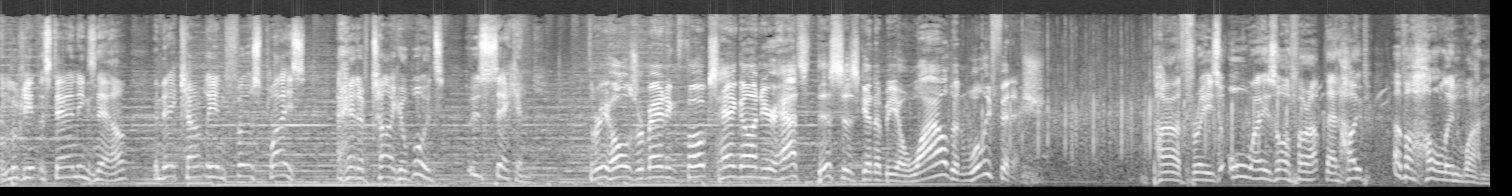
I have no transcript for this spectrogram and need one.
And looking at the standings now, and they're currently in first place, ahead of Tiger Woods, who's second. Three holes remaining, folks. Hang on to your hats. This is going to be a wild and woolly finish. Par threes always offer up that hope of a hole in one.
